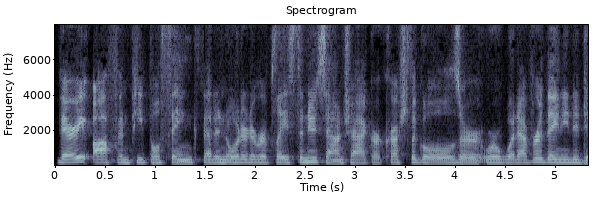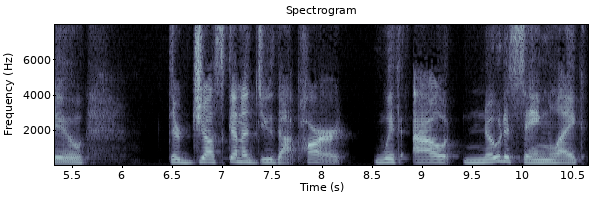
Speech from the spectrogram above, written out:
very often people think that in order to replace the new soundtrack or crush the goals or, or whatever they need to do, they're just going to do that part without noticing like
